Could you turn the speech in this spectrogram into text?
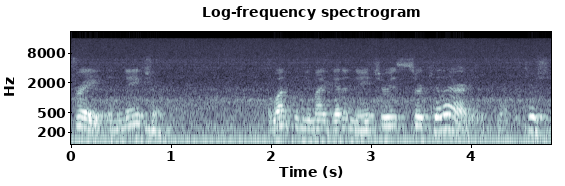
straight in nature. The one thing you might get in nature is circularity, repetition.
